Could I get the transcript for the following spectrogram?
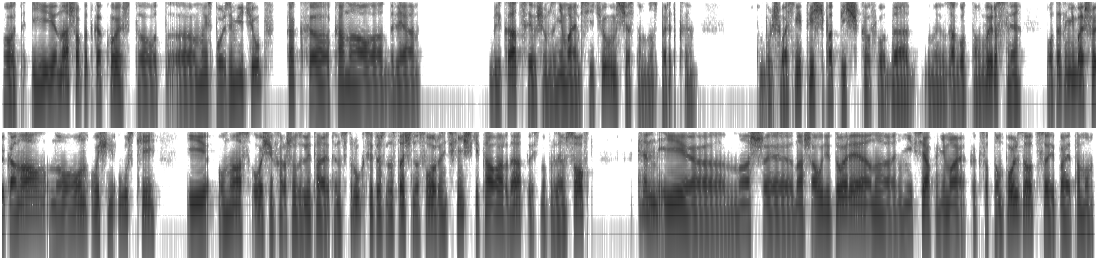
Вот, и наш опыт какой, что вот э, мы используем YouTube как э, канал для публикации, в общем, занимаемся YouTube, сейчас там у нас порядка больше 8 тысяч подписчиков, вот, да, мы за год там выросли. Вот это небольшой канал, но он очень узкий, и у нас очень хорошо залетают инструкции. То есть достаточно сложный технический товар, да, то есть мы продаем софт, и э, наша, наша аудитория, она не вся понимает, как софтом пользоваться, и поэтому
